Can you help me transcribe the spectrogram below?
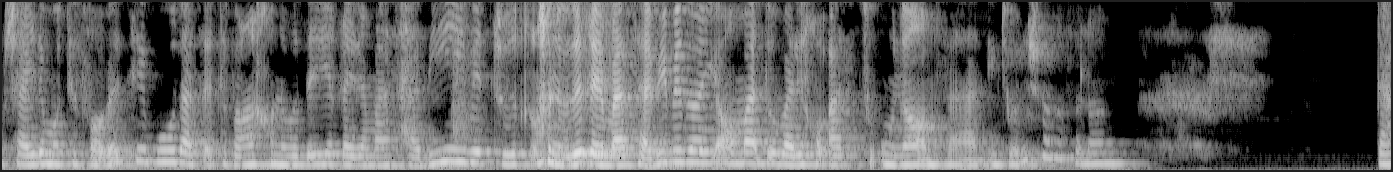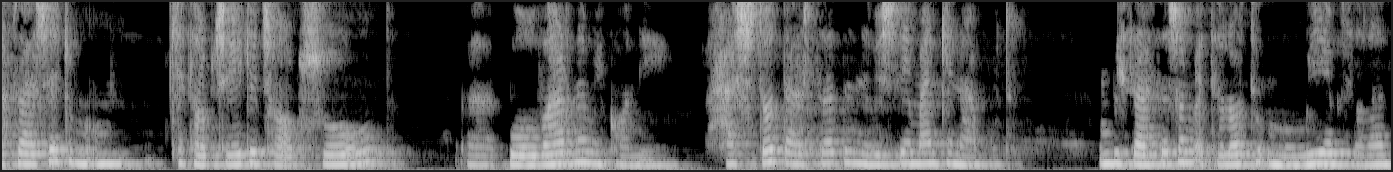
شهید متفاوتی بود از اتفاقا خانواده غیر مذهبی به تو خانواده غیر مذهبی به دنیا آمد و ولی خب از تو اونا مثلا اینطوری شد و فلان. دفترچه که کتابچه که چاپ شد باور نمی‌کنی. 80 درصد نوشته من که نبود. اون 20 درصدش هم اطلاعات عمومی مثلا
